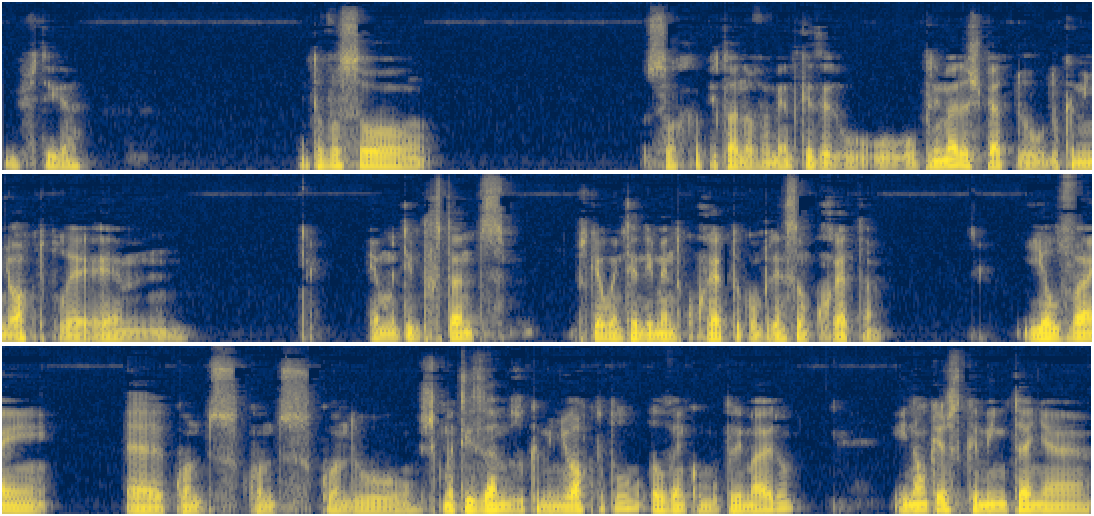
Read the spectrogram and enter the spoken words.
investigar. Então vou só, só recapitular novamente. Quer dizer, o, o primeiro aspecto do, do caminho óctuplo é, é, é muito importante porque é o entendimento correto, a compreensão correta. E ele vem uh, quando, quando, quando esquematizamos o caminho óctuplo, ele vem como o primeiro, e não que este caminho tenha,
